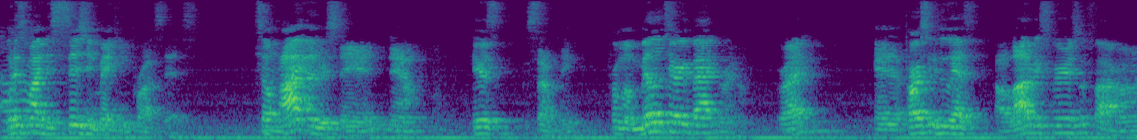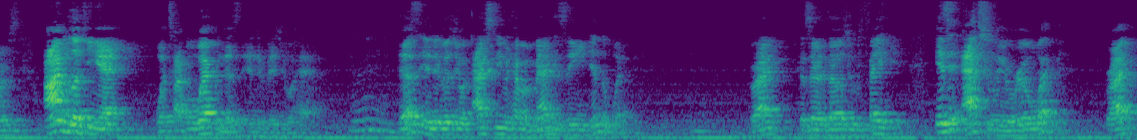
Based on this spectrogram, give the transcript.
What is Um, my decision making process? So I understand now, here's something from a military background, right? And a person who has a lot of experience with firearms, I'm looking at what type of weapon does the individual have? Mm. Does the individual actually even have a magazine in the weapon? Right? Because there are those who fake it. Is it actually a real weapon? Right?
